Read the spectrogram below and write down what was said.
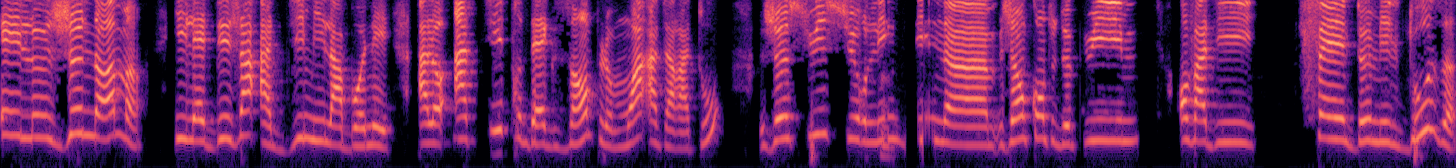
Et le jeune homme, il est déjà à 10 000 abonnés. Alors, à titre d'exemple, moi, à Jaratou, je suis sur LinkedIn, euh, j'ai un compte depuis, on va dire, fin 2012.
